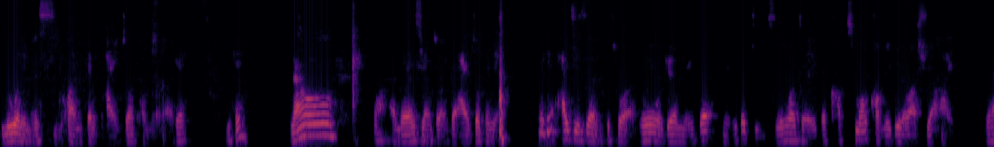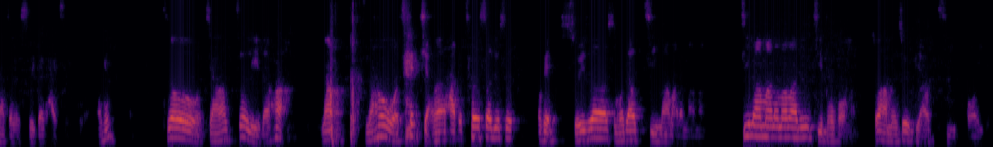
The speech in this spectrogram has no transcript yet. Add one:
如果你们喜欢跟 I 做朋友，OK OK，然后哇，很多人喜欢做跟 I 做朋友。那个 I 其实很不错，因为我觉得每一个每一个组织或者一个 small community 的话需要爱，因为它真的是一个开心。OK，之后讲到这里的话，那然后我再讲了它的特色就是 OK，随着什么叫鸡妈妈的妈妈，鸡妈妈的妈妈就是鸡婆婆嘛，所以他们就比较鸡婆一点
